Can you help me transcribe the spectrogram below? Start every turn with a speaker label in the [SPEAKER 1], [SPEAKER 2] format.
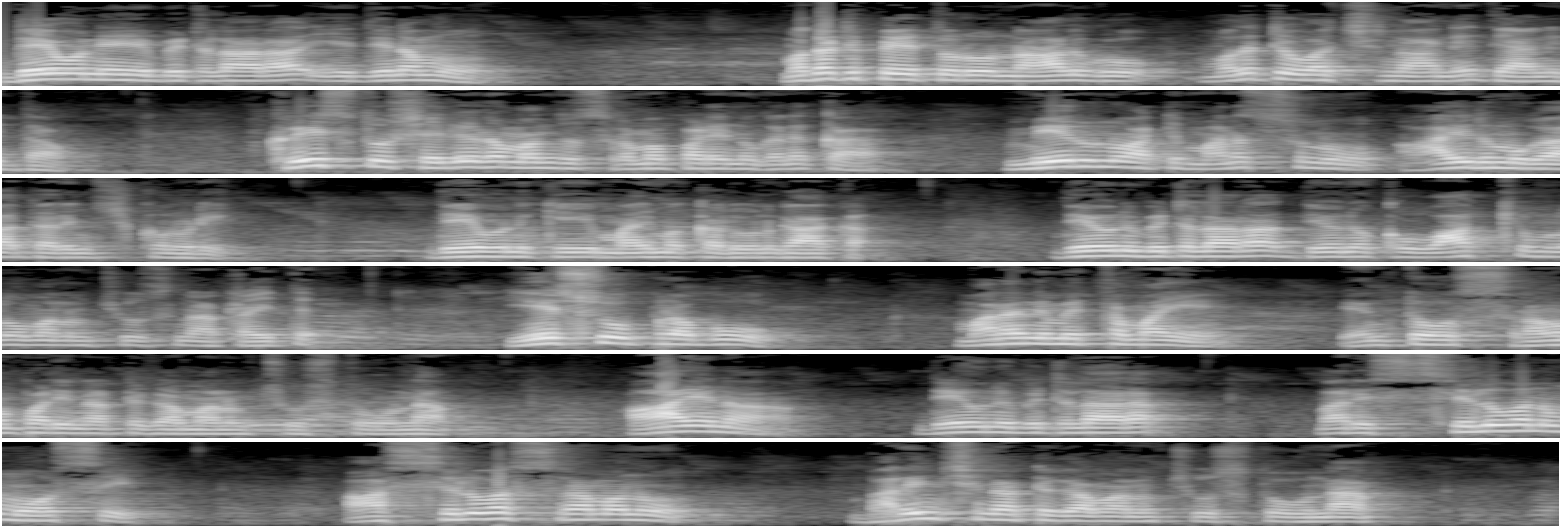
[SPEAKER 1] దేవుని బిడ్డలారా ఈ దినము మొదటి పేతురు నాలుగు మొదటి వచనాన్ని ధ్యానిద్దాం. క్రీస్తు శరీరమందు శ్రమపడేను గనక మీరును అటు మనస్సును ఆయుధముగా ధరించుకొనుడి. దేవునికి మహిమ కలుగును గాక. దేవుని బిడ్డలారా దేవుని యొక్క వాక్యంలో మనం చూసినట్లయితే యేసు ప్రభు మన నిమిత్తమై ఎంతో శ్రమపడినట్టుగా మనం చూస్తూ ఉన్నాం. ఆయన దేవుని బిడ్డలారా మరి సిలువను మోసి ఆ సిలువ శ్రమను భరించినట్టుగా మనం చూస్తూ ఉన్నాం.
